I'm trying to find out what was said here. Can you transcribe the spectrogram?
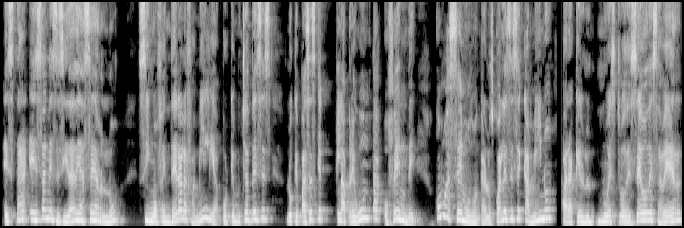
está esa necesidad de hacerlo sin ofender a la familia, porque muchas veces lo que pasa es que la pregunta ofende. ¿Cómo hacemos, Juan Carlos? ¿Cuál es ese camino para que nuestro deseo de saber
